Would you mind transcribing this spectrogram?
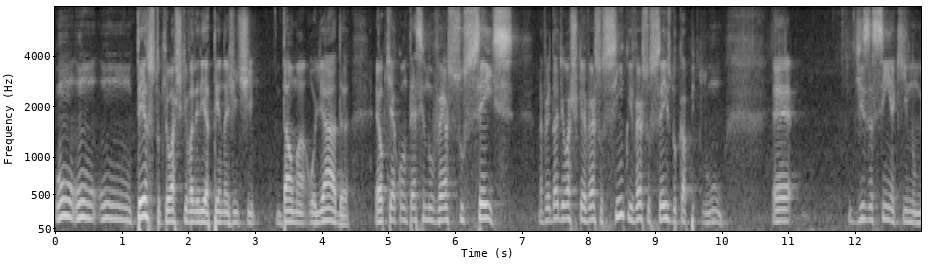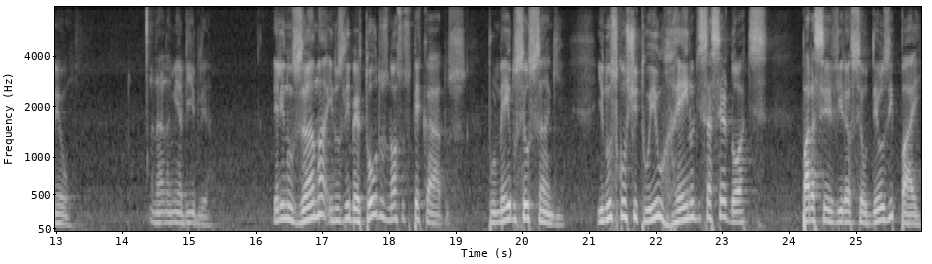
Um, um, um texto que eu acho que valeria a pena a gente dar uma olhada é o que acontece no verso 6. Na verdade, eu acho que é verso 5 e verso 6 do capítulo 1. É, diz assim aqui no meu, na, na minha Bíblia. Ele nos ama e nos libertou dos nossos pecados, por meio do seu sangue, e nos constituiu reino de sacerdotes, para servir ao seu Deus e Pai.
